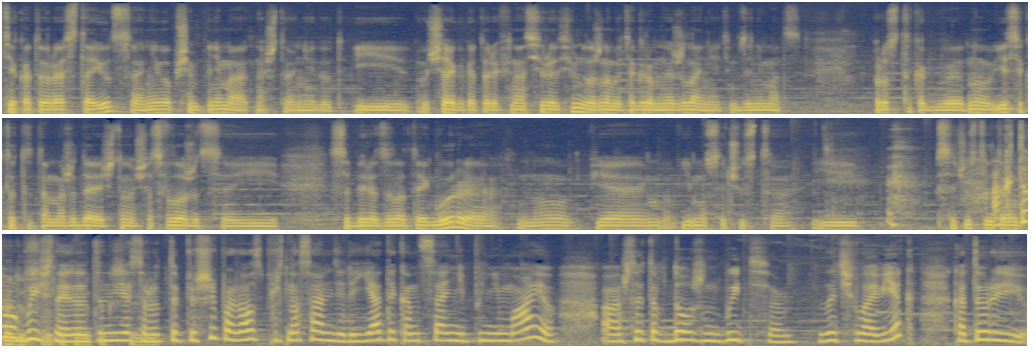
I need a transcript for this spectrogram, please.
те, которые остаются, они, в общем, понимают, на что они идут. И у человека, который финансирует фильм, должно быть огромное желание этим заниматься. Просто как бы, ну, если кто-то там ожидает, что он сейчас вложится и соберет золотые горы, ну, я ему сочувствую. И сочувствую а тому кто обычно этот инвестор? Вот напиши, пожалуйста, просто на самом деле я до конца не понимаю, а, что это должен быть э, за человек, который...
